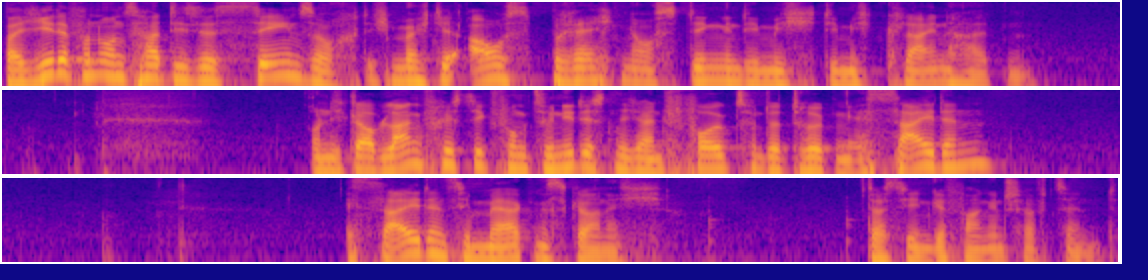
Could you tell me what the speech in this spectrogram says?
Weil jeder von uns hat diese Sehnsucht, ich möchte ausbrechen aus Dingen, die mich, die mich klein halten. Und ich glaube, langfristig funktioniert es nicht, ein Volk zu unterdrücken. Es sei denn, es sei denn, sie merken es gar nicht, dass sie in Gefangenschaft sind.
